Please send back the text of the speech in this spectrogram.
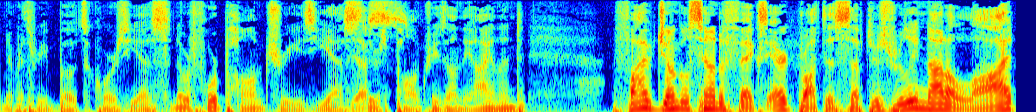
number three, boats, of course. Yes. Number four, palm trees. Yes, Yes. there's palm trees on the island. Five jungle sound effects. Eric brought this up. There's really not a lot.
